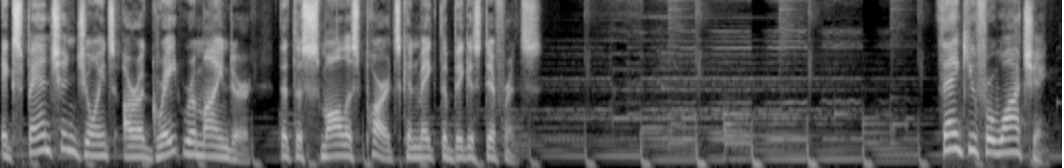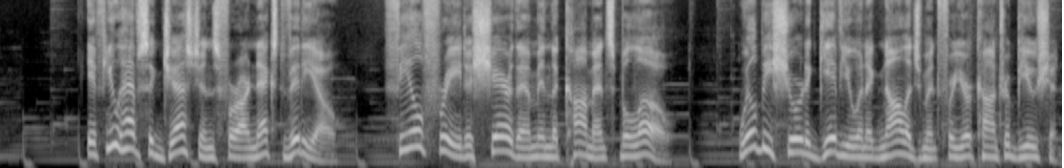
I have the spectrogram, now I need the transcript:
expansion joints are a great reminder that the smallest parts can make the biggest difference. Thank you for watching. If you have suggestions for our next video, feel free to share them in the comments below. We'll be sure to give you an acknowledgement for your contribution.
